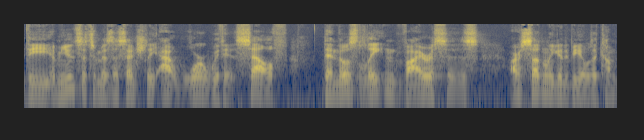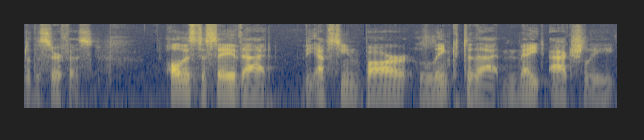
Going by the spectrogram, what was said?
the immune system is essentially at war with itself, then those latent viruses are suddenly going to be able to come to the surface. All this to say that the Epstein Barr link to that might actually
